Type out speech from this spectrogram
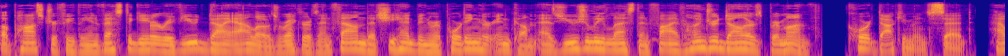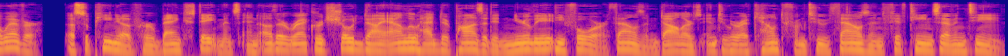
Apostrophe The investigator reviewed Diallo's records and found that she had been reporting her income as usually less than $500 per month, court documents said. However, a subpoena of her bank statements and other records showed Diallo had deposited nearly $84,000 into her account from 2015-17,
